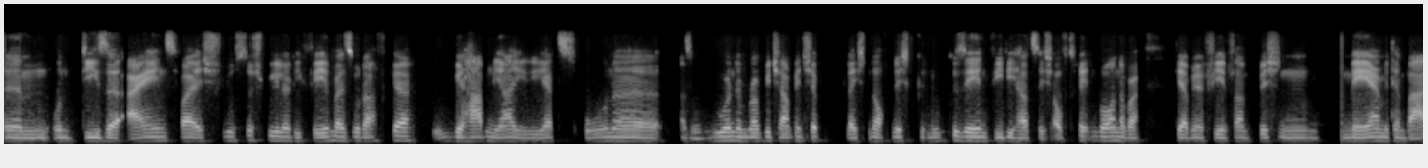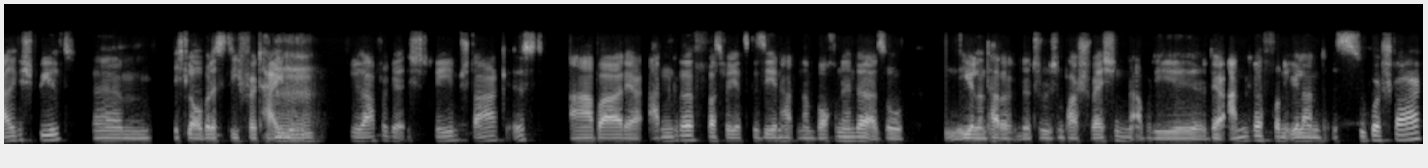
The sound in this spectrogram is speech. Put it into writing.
Ähm, und diese ein, zwei Schlüsselspieler, die fehlen bei Südafrika, wir haben ja jetzt ohne, also nur in dem Rugby Championship vielleicht noch nicht genug gesehen, wie die herzlich auftreten wollen, aber die haben auf jeden Fall ein bisschen mehr mit dem Ball gespielt. Ähm, ich glaube, dass die Verteidigung mhm. Südafrika extrem stark ist, aber der Angriff, was wir jetzt gesehen hatten am Wochenende, also Irland hatte natürlich ein paar Schwächen, aber die, der Angriff von Irland ist super stark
